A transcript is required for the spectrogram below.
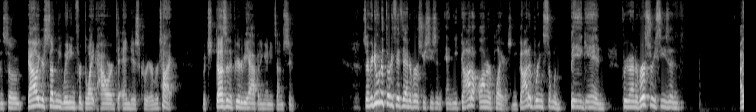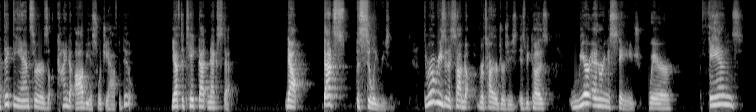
And so now you're suddenly waiting for Dwight Howard to end his career and retire, which doesn't appear to be happening anytime soon. So if you're doing a 35th anniversary season and you got to honor players and you got to bring someone big in for your anniversary season, I think the answer is kind of obvious what you have to do. You have to take that next step. Now, that's the silly reason. The real reason it's time to retire jerseys is because we are entering a stage where fans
